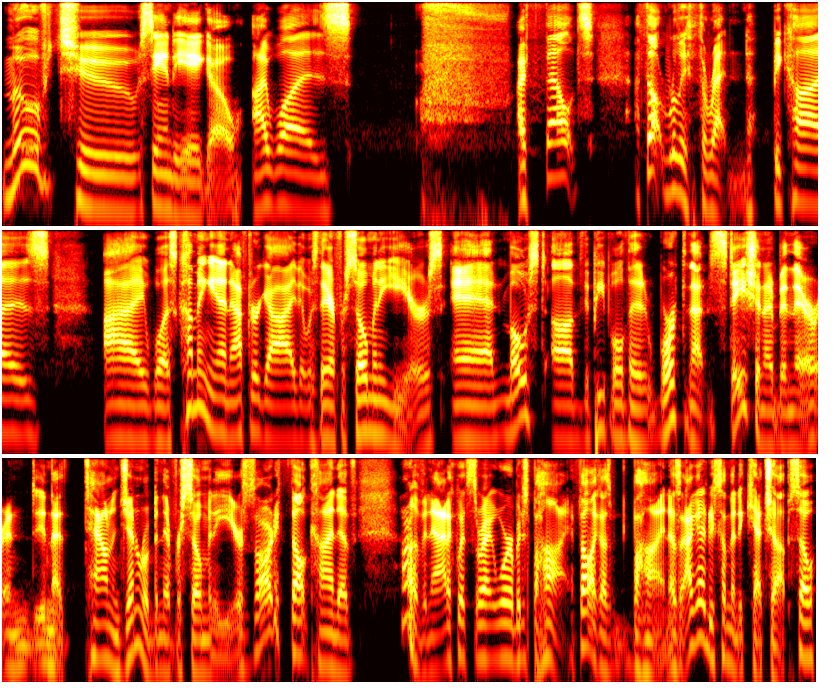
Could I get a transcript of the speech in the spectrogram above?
moved to San Diego, I was I felt I felt really threatened because I was coming in after a guy that was there for so many years, and most of the people that worked in that station had been there, and in that town in general had been there for so many years. So I already felt kind of, I don't know if inadequate's the right word, but just behind. I felt like I was behind. I was like, I got to do something to catch up. So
